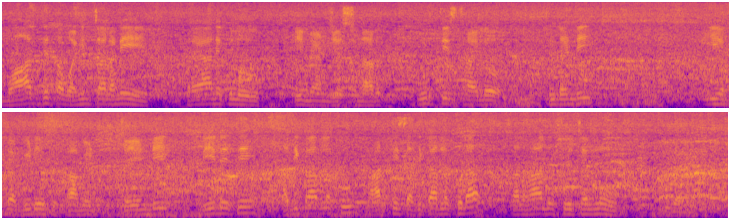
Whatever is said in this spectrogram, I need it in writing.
బాధ్యత వహించాలని ప్రయాణికులు డిమాండ్ చేస్తున్నారు. పూర్తి స్థాయిలో చూడండి. ఈ యొక్క వీడియోకు కామెంట్ చేయండి. వీలైతే అధికారులకు, ఆర్టీసీ అధికారులకు కూడా సలహాలు, సూచనలు ఇవ్వండి.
